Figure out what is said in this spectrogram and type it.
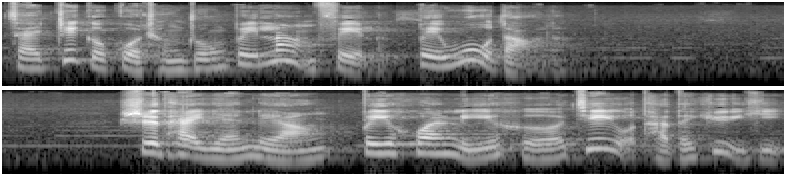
在这个过程中被浪费了，被误导了。世态炎凉、悲欢离合皆有它的寓意，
